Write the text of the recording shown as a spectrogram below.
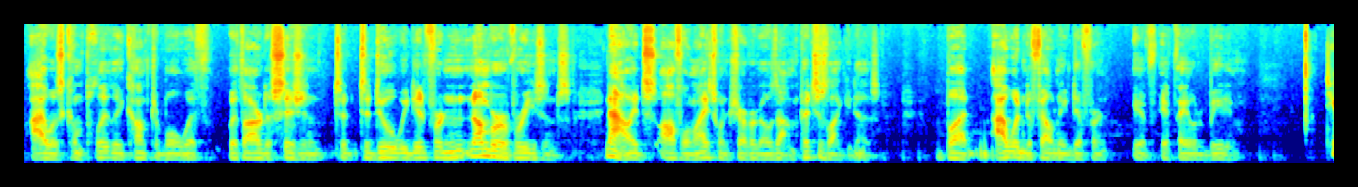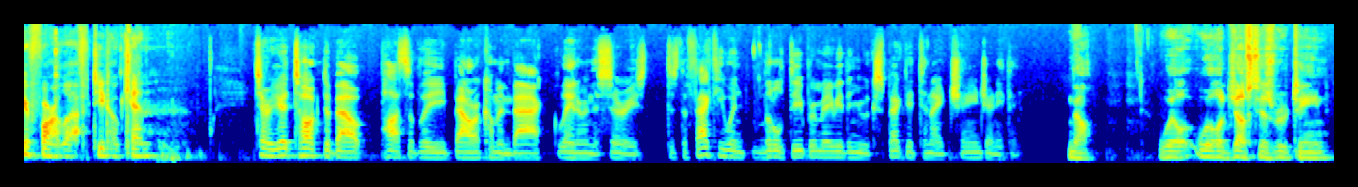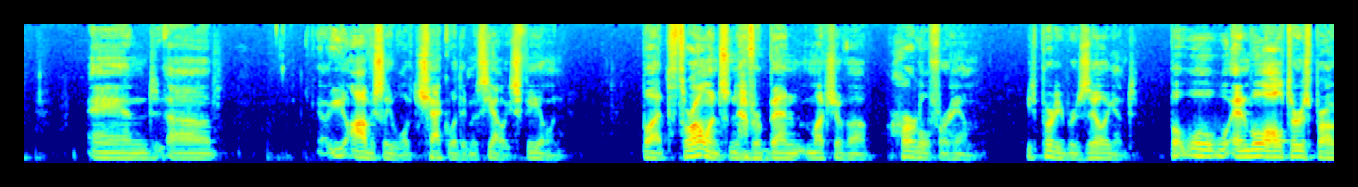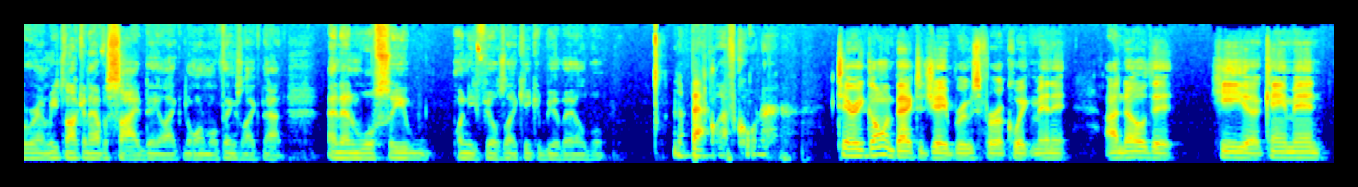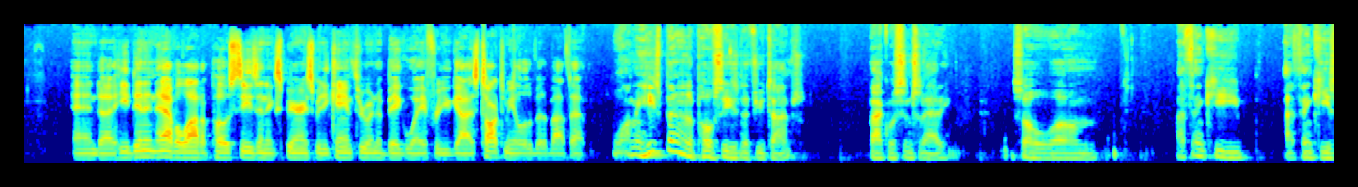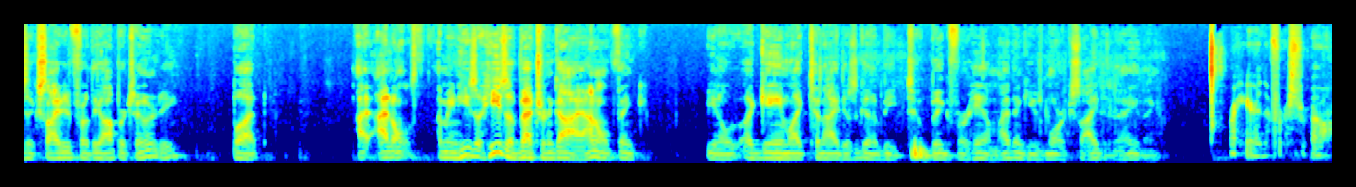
I was completely comfortable with with our decision to to do what we did for a number of reasons. Now it's awful nice when Trevor goes out and pitches like he does, but I wouldn't have felt any different if if they would have beat him. To your far left, Tito Ken. Terry, you had talked about possibly Bauer coming back later in the series. Does the fact he went a little deeper maybe than you expected tonight change anything? No, we'll we'll adjust his routine, and uh, you- obviously we'll check with him and see how he's feeling. But throwing's never been much of a hurdle for him. He's pretty resilient. But we'll and we'll alter his program. He's not going to have a side day like normal, things like that. And then we'll see when he feels like he could be available. In the back left corner. Terry, going back to Jay Bruce for a quick minute, I know that he uh, came in and uh, he didn't have a lot of postseason experience, but he came through in a big way for you guys. Talk to me a little bit about that. Well, I mean, he's been in the postseason a few times, back with Cincinnati. So um, I think he, I think he's excited for the opportunity, but I, I don't. I mean, he's a he's a veteran guy. I don't think, you know, a game like tonight is going to be too big for him. I think he's more excited than anything. Right here in the first row.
